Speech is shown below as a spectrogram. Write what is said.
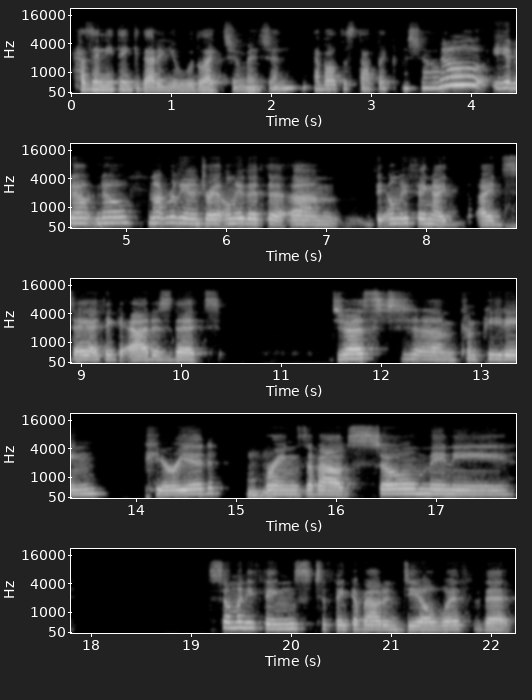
has anything that you would like to mention about this topic michelle? No you know no not really andrea. Only that the um the only thing i'd i'd say i think add is that just um, competing period Mhm. brings about so many so many things to think about and deal with that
